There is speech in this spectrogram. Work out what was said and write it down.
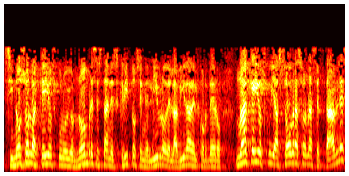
sino solo aquellos cuyos nombres están escritos en el libro de la vida del Cordero, no aquellos cuyas obras son aceptables,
